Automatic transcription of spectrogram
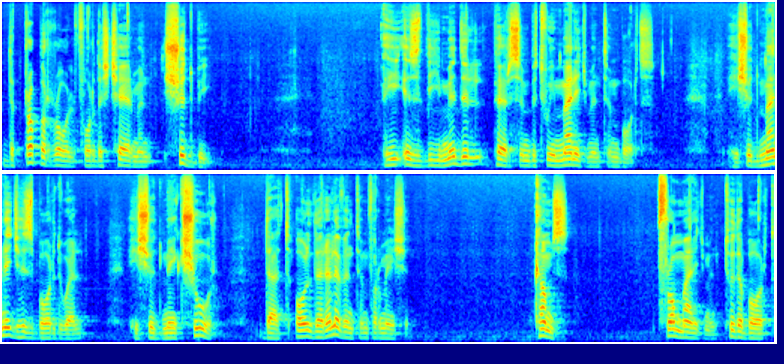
The proper role for the chairman should be he is the middle person between management and boards. He should manage his board well. He should make sure that all the relevant information comes from management to the board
